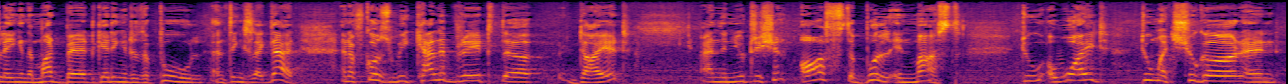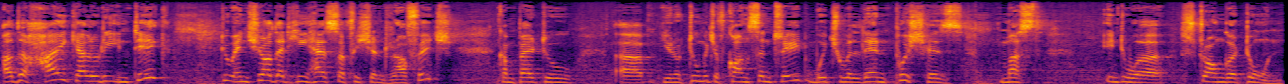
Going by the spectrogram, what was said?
playing in the mud bed, getting into the pool, and things like that. And of course, we calibrate the diet and the nutrition of the bull in mast to avoid too much sugar and other high calorie intake to ensure that he has sufficient roughage compared to uh, you know too much of concentrate which will then push his must into a stronger tone.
